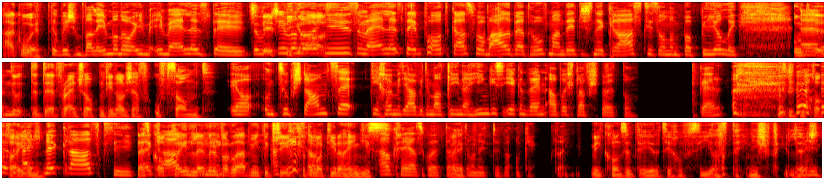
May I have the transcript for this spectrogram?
auch gut. Du bist im Fall immer noch im, im LSD. Du bist Steffi immer noch Gras. in unserem LSD-Podcast von Albert Hoffmann. Dort war es nicht Gras, sondern Papierli. Und Ähm, äh, der, der French Open-Final ist auf, auf Sand. Ja, und Substanzen, die kommen ja auch bei der Martina Hingis irgendwann, aber ich glaube später. Gell? Das dem Kokain. Das war nicht Gras. Gewesen. Das Äh, Gras Kokain ist lassen wir einfach leben mit der Ah, Geschichte von sicher? der Martina Hingis. Okay, also gut, da reden wir nicht drüber. Okay, gut. Wir konzentrieren sich auf sie als Tennisspielerin. Wir,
